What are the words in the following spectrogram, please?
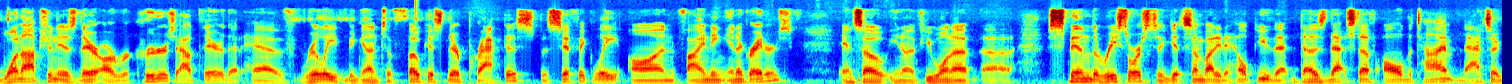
One option is there are recruiters out there that have really begun to focus their practice specifically on finding integrators. And so, you know, if you want to uh, spend the resource to get somebody to help you that does that stuff all the time, that's a,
